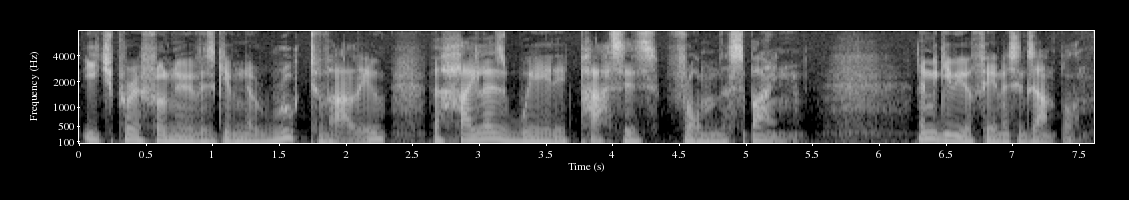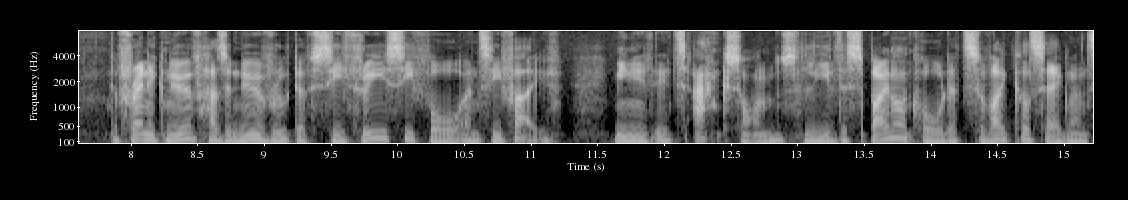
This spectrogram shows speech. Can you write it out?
Each peripheral nerve is given a root value, the higher is where it passes from the spine. Let me give you a famous example. The phrenic nerve has a nerve root of C3, C4, and C5, meaning its axons leave the spinal cord at cervical segments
